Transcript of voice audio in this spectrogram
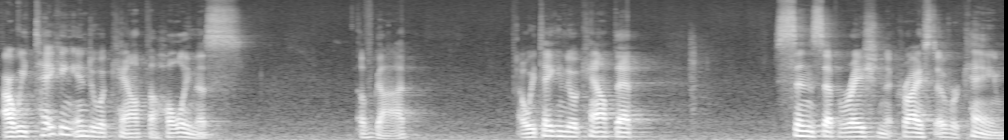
are we taking into account the holiness of God? Are we taking into account that sin separation that Christ overcame?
